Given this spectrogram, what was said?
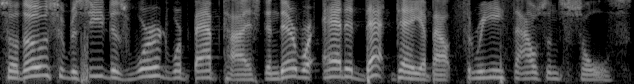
So those who received his word were baptized, and there were added that day about 3,000 souls.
